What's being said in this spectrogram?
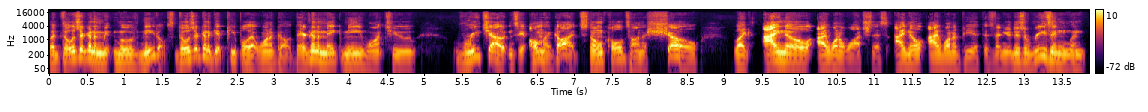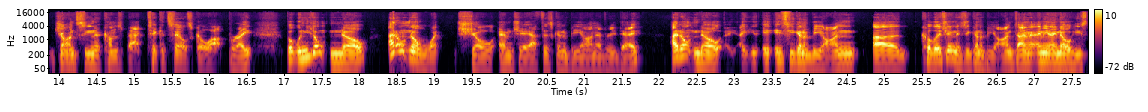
but those are going to move needles. Those are going to get people that want to go. They're going to make me want to reach out and say, oh my God, Stone Cold's on a show like I know I want to watch this. I know I want to be at this venue. There's a reason when John Cena comes back, ticket sales go up, right? But when you don't know, I don't know what show MJF is going to be on every day. I don't know. Is he going to be on uh Collision? Is he going to be on Dynamite? I mean, I know he's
